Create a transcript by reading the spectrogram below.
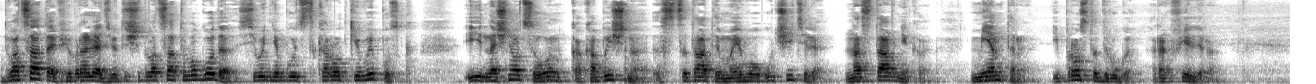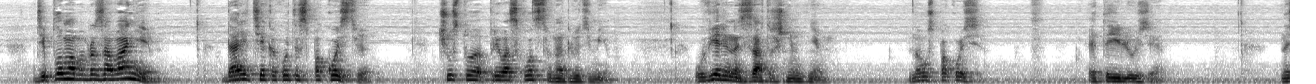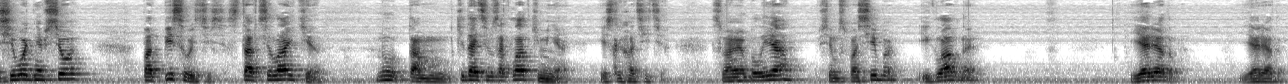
20 февраля 2020 года. Сегодня будет короткий выпуск. И начнется он, как обычно, с цитаты моего учителя, наставника, ментора и просто друга Рокфеллера. Диплом об образовании дарит тебе какое-то спокойствие, чувство превосходства над людьми, уверенность в завтрашнем дне. Но успокойся, это иллюзия. На сегодня все. Подписывайтесь, ставьте лайки. Ну, там, кидайте в закладки меня, если хотите. С вами был я. Всем спасибо. И главное, я рядом. Я рядом.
